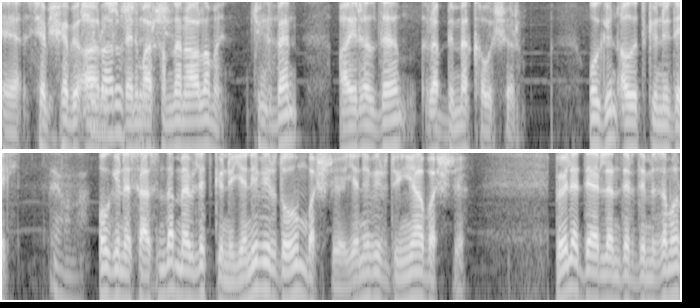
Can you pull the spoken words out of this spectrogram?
Ee, Sebşebi Arus, Arus benim demiş. arkamdan ağlamayın. Çünkü ben ayrıldığım Rabbime kavuşuyorum. O gün ağıt günü değil. Eyvallah. O gün esasında Mevlid günü. Yeni bir doğum başlıyor. Yeni bir dünya başlıyor. Böyle değerlendirdiğimiz zaman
